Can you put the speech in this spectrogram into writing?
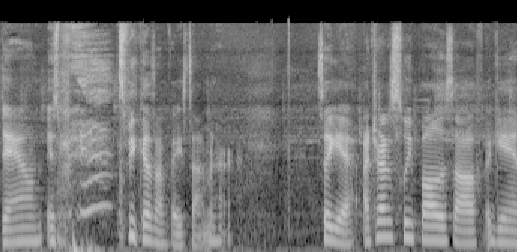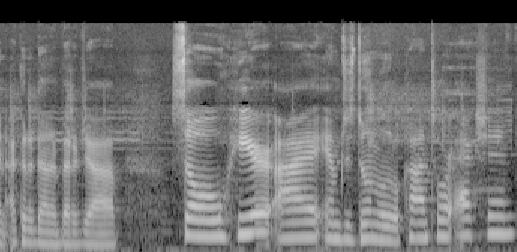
down, it's, it's because I'm FaceTiming her. So yeah, I try to sweep all this off. Again, I could have done a better job. So here I am just doing a little contour action.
